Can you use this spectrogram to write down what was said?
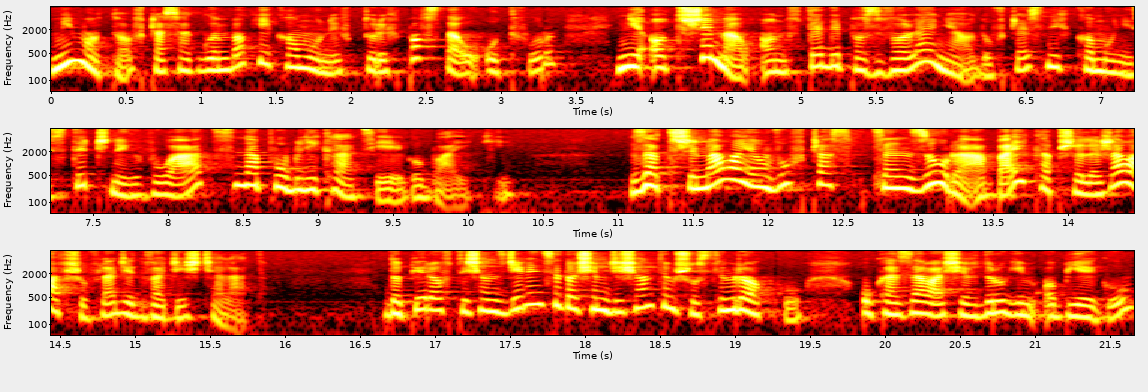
Mimo to w czasach głębokiej komuny, w których powstał utwór, nie otrzymał on wtedy pozwolenia od ówczesnych komunistycznych władz na publikację jego bajki. Zatrzymała ją wówczas cenzura, a bajka przeleżała w szufladzie 20 lat. Dopiero w 1986 roku ukazała się w drugim obiegu,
